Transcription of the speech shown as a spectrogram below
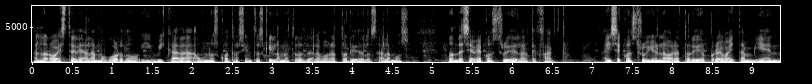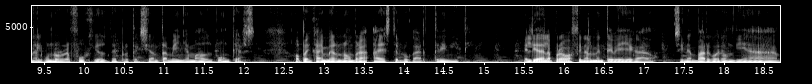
al noroeste de Álamo Gordo y ubicada a unos 400 kilómetros del laboratorio de los Álamos, donde se había construido el artefacto. Ahí se construye un laboratorio de prueba y también algunos refugios de protección también llamados bunkers. Oppenheimer nombra a este lugar Trinity. El día de la prueba finalmente había llegado, sin embargo era un día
